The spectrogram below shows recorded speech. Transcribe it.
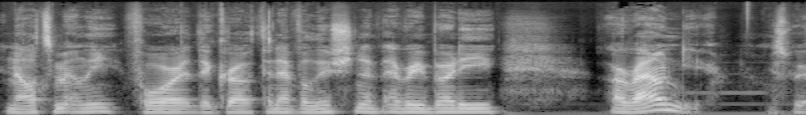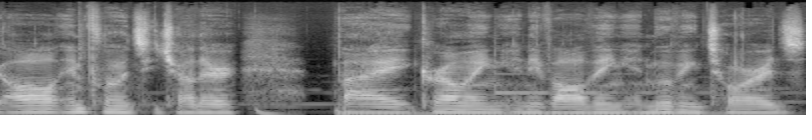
and ultimately for the growth and evolution of everybody around you. Because we all influence each other by growing and evolving and moving towards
